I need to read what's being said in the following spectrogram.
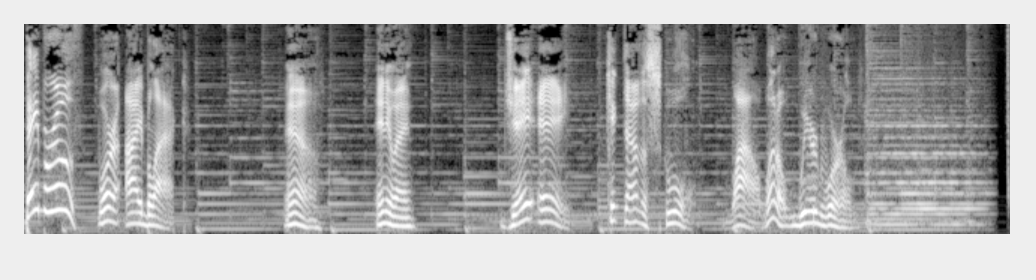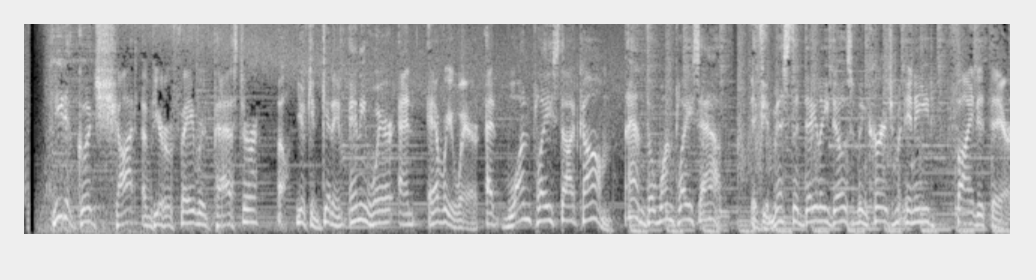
Babe Ruth wore eye black. Yeah. Anyway, J.A. kicked out of school. Wow, what a weird world. Need a good shot of your favorite pastor? Well, you can get him anywhere and everywhere at oneplace.com and the OnePlace app. If you miss the daily dose of encouragement you need, find it there.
